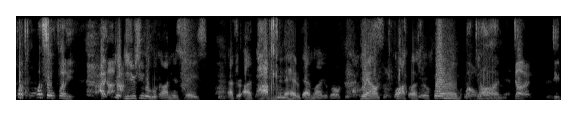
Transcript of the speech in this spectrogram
What, what's so funny? I, I, Did you see the look on his face after I popped him in the head with that microphone? Down, blockbuster, boom, done. done. Dude,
